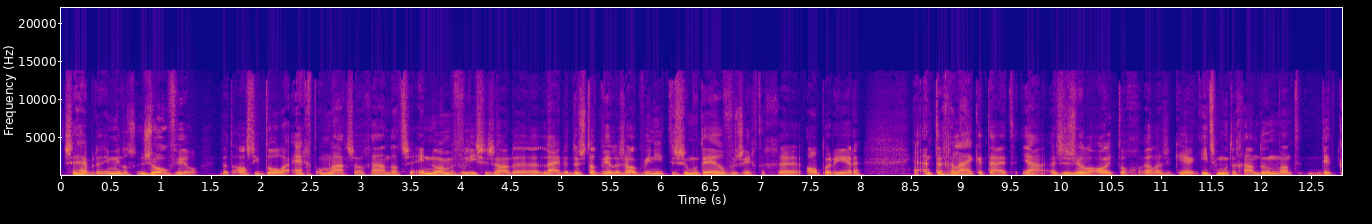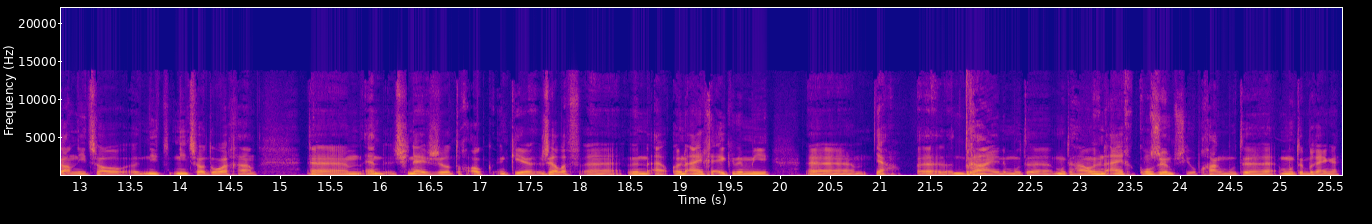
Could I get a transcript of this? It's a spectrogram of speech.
Ze hebben er inmiddels zoveel dat als die echt omlaag zou gaan... dat ze enorme verliezen zouden leiden. Dus dat willen ze ook weer niet. Dus ze moeten heel voorzichtig eh, opereren. Ja, en tegelijkertijd, ja, ze zullen ooit toch wel eens een keer iets moeten gaan doen. Want dit kan niet zo, eh, niet, niet zo doorgaan. Ehm, en de Chinezen zullen toch ook een keer zelf eh, hun, hun eigen economie ehm, ja, eh, draaiende moeten, moeten houden. Hun eigen consumptie op gang moeten, moeten brengen.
